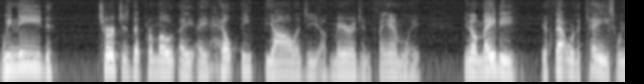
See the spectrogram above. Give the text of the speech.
We need churches that promote a, a healthy theology of marriage and family. You know, maybe if that were the case, we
